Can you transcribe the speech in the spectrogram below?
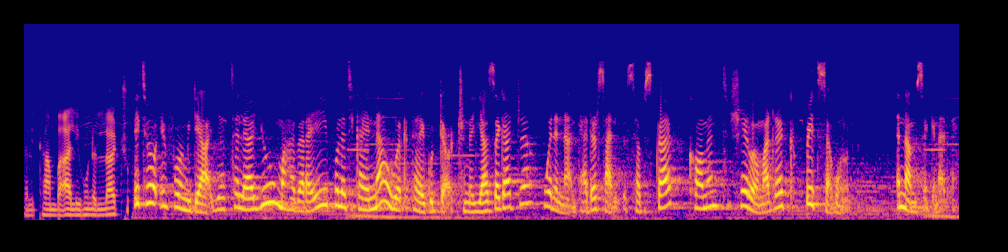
መልካም በዓል ይሁንላችሁ። ኢትዮ ኢንፎ ሚዲያ የተለያዩ ማህበራዊ፣ ፖለቲካዊና ወቅታዊ ጉዳዮችን እያዘጋጀ ወደ እናንተ ያደርሳል። subscribe፣ comment፣ share በማድረግ ቤተሰቡን እናመሰግናለን።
